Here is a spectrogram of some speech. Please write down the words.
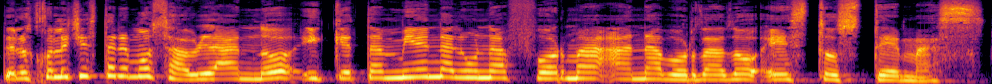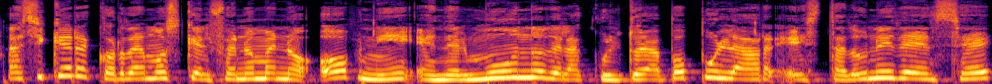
de los cuales ya estaremos hablando y que también de alguna forma han abordado estos temas. Así que recordemos que el fenómeno ovni en el mundo de la cultura popular estadounidense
